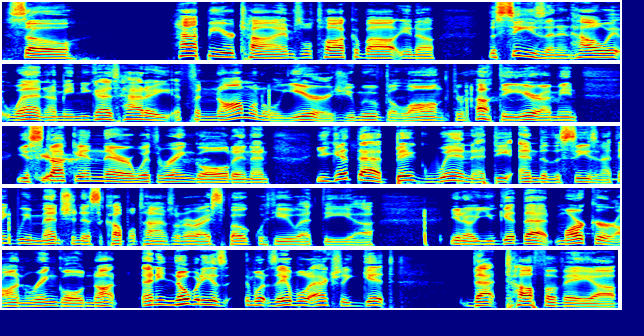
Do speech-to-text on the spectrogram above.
so, happier times. We'll talk about you know the season and how it went. I mean, you guys had a, a phenomenal year as you moved along throughout the year. I mean, you stuck yeah. in there with Ringgold, and then you get that big win at the end of the season. I think we mentioned this a couple times whenever I spoke with you at the, uh, you know, you get that marker on Ringgold. Not any nobody is was able to actually get that tough of a, uh,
